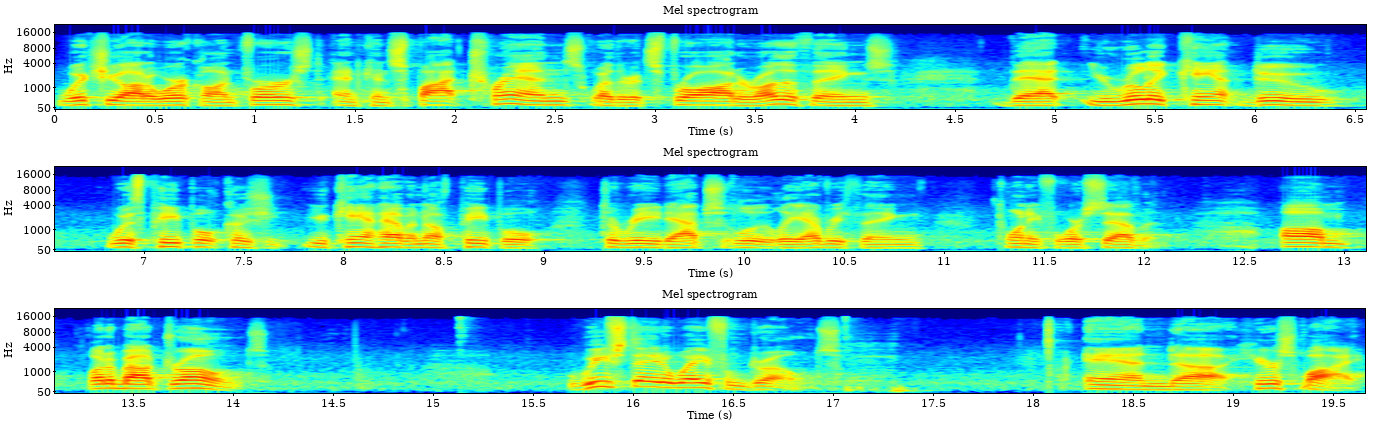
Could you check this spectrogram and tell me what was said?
which you ought to work on first and can spot trends, whether it's fraud or other things, that you really can't do with people because you can't have enough people to read absolutely everything 24 7. Um, what about drones? We've stayed away from drones. And uh, here's why.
